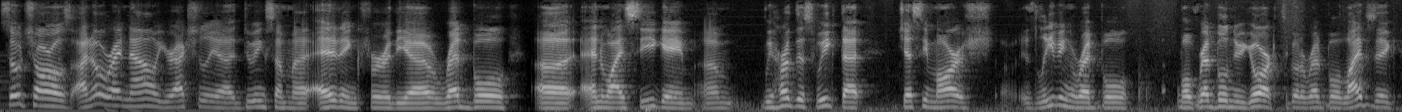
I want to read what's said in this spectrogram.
So, Charles, I know right now you're actually uh, doing some uh, editing for the uh, Red Bull uh, NYC game. Um, we heard this week that Jesse Marsch is leaving Red Bull, well, Red Bull New York to go to Red Bull Leipzig.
